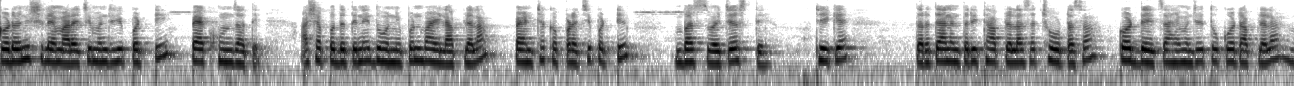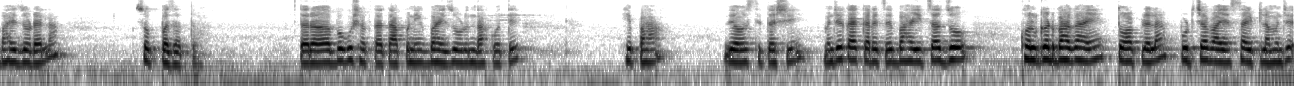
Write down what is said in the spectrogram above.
कडणी शिलाई मारायची म्हणजे ही पट्टी पॅक होऊन जाते. अशा पद्धतीने दोन्ही पण बाईला आपल्याला पॅन्टच्या कपड्याची पट्टी बसवायची असते. ठीक आहे? तर त्यानंतर इथं आपल्याला असा छोटासा कट द्यायचा आहे. म्हणजे तो कट आपल्याला बाही जोडायला सोपं जातं. तर बघू शकता आता आपण एक बाही जोडून दाखवते. हे पहा व्यवस्थित अशी. म्हणजे काय करायचं आहे बाहीचा जो खोलगट भाग आहे तो आपल्याला पुढच्या बाया साईडला म्हणजे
